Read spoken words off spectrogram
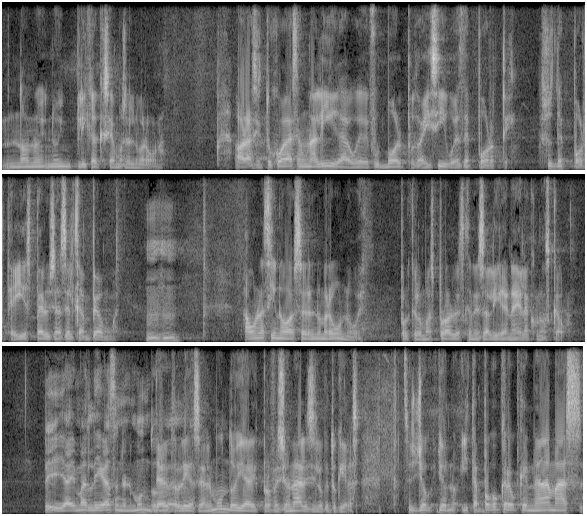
no, no, no implica que seamos el número uno. Ahora, si tú juegas en una liga, güey, de fútbol, pues ahí sí, güey, es deporte. Eso es deporte. Ahí espero y se hace el campeón, güey. Aún así no va a ser el número uno, güey. Porque lo más probable es que en esa liga nadie la conozca, güey. Y hay más ligas en el mundo. Sea, otras ligas en el mundo y hay profesionales y lo que tú quieras. Entonces yo, yo no- y tampoco creo que nada más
